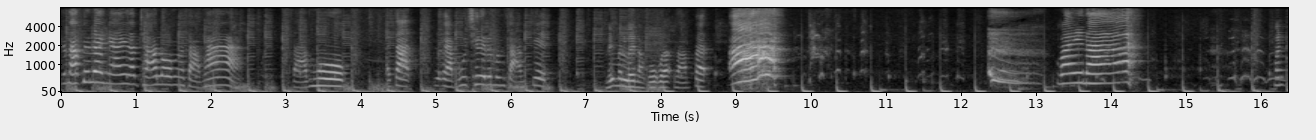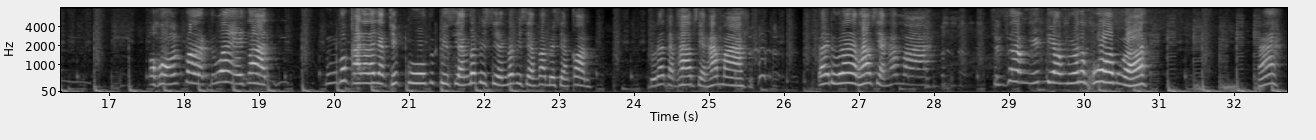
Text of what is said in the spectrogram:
ก็นับเรื่อยไงนับช้าลงสามห้า สามหกไอ้สัตว์อย่าพูดชื่อนะมึงสามเจ็ดเฮ้ยมันเลยหนังโกกแล้วสามแปดอ้าไม่นะ มัน โอ้โหมันเปิดด้วยไอ้สัตว์ มึงต้องการอะไรจากคลิปกูไปปิดเสียงด้วยปิดเสียงด้วยปิดเสียงก่อนปิดเสียงก่อน ดูได้แต่ภาพเสียงห้ามมา ได้ดูได้แต่ภาพเสียงห้ามมาเซ็นเซอร์มึงนิดเดียวมึงจะทำพ่อมึงเหรอ ฮะมึงจะ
